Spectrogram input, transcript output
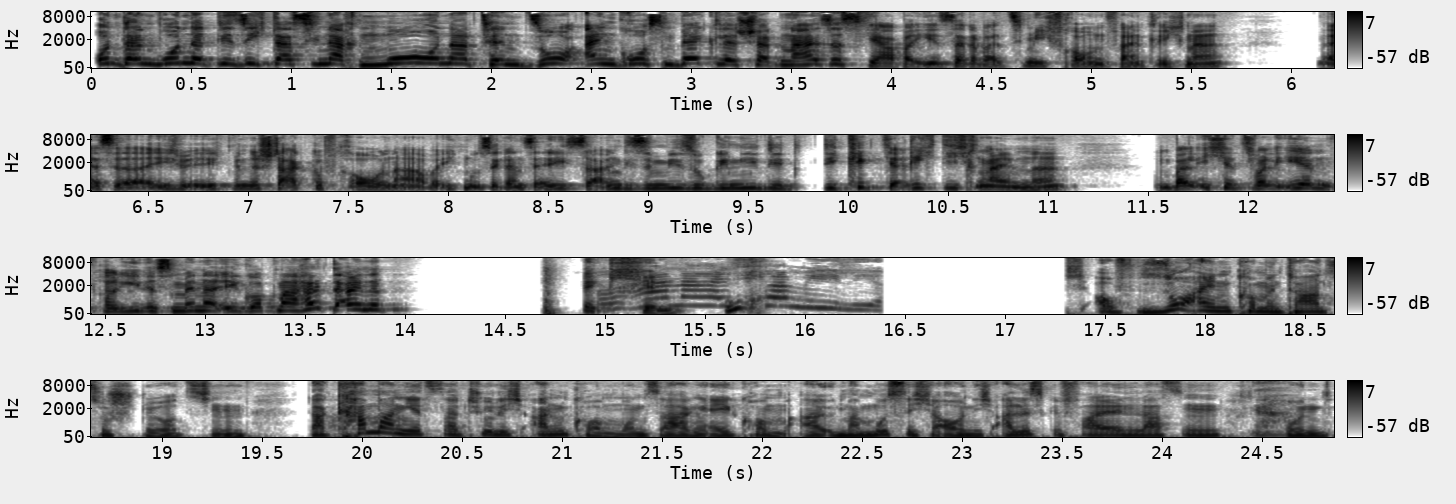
Und dann wundert die sich, dass sie nach Monaten so einen großen Backlash hat. Und dann heißt es, ja, aber ihr seid aber ziemlich frauenfeindlich, ne? Also ich, ich bin eine starke Frau, ne? aber ich muss ja ganz ehrlich sagen, diese Misogynie, die, die kickt ja richtig rein, ne? Und weil ich jetzt, weil ihr ein fragiles Männer-Ego habt, mal halt eine Bäckchen. Huch. auf so einen Kommentar zu stürzen, da kann man jetzt natürlich ankommen und sagen, ey komm, ah, man muss sich ja auch nicht alles gefallen lassen Ja. und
